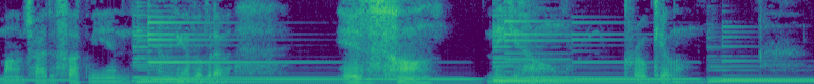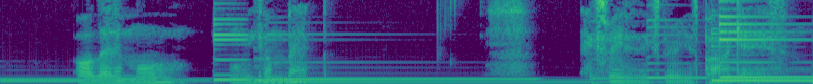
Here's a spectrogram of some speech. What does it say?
mom tried to fuck me and everything, up, but whatever. Here's the song, Make It Home, Crow Kill 'em. All that and more when we come back. X Rated Experience Podcast.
